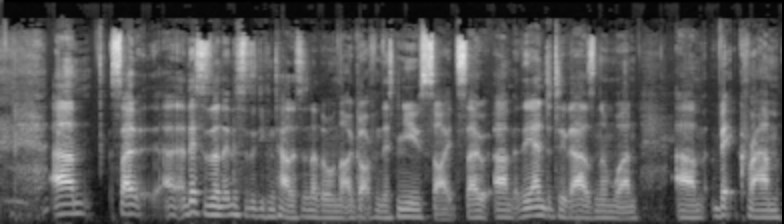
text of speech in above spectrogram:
um, so uh, this is an, this is you can tell this is another one that I got from this news site. So um, at the end of two thousand and one. Um, Vikram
